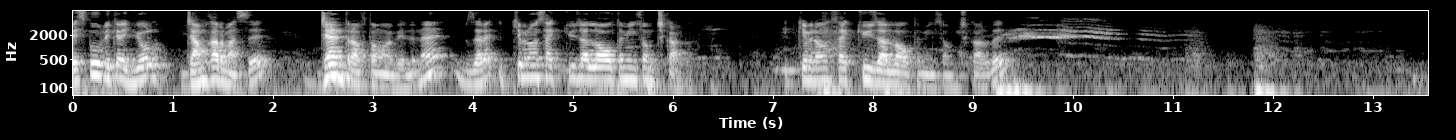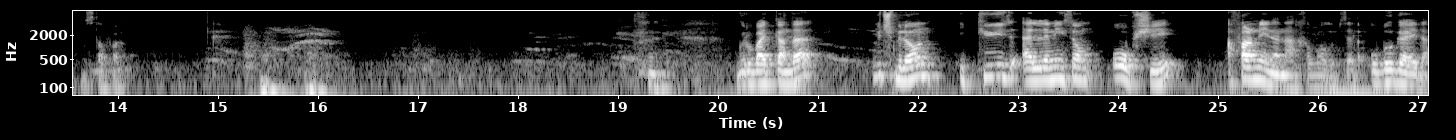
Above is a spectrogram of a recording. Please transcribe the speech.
respublika yo'l jamg'armasi gentra avtomobilini bizlara ikki million sakkiz yuz ellik olti ming so'm chiqardi 2 856 ming so'm chiqardi. Mustafa. Grup aytganda 3 million 250 ming so'm obshiy оформление narxi bo'ldi bizda Ubulgayda.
